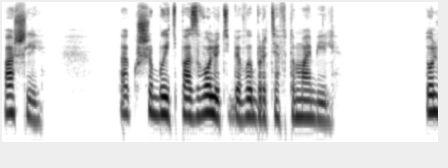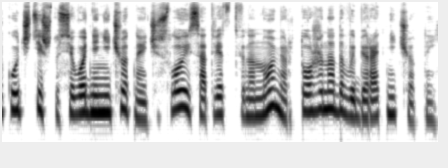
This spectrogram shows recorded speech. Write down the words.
Пошли. Так уж и быть, позволю тебе выбрать автомобиль. Только учти, что сегодня нечетное число, и, соответственно, номер тоже надо выбирать нечетный.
